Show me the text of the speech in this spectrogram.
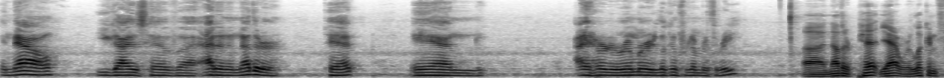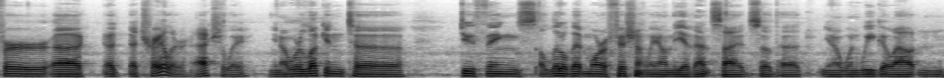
And now you guys have uh, added another pit, and I heard a rumor you're looking for number three. Uh, another pit. Yeah, we're looking for uh, a, a trailer. Actually, you know, we're looking to do things a little bit more efficiently on the event side, so that you know when we go out and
